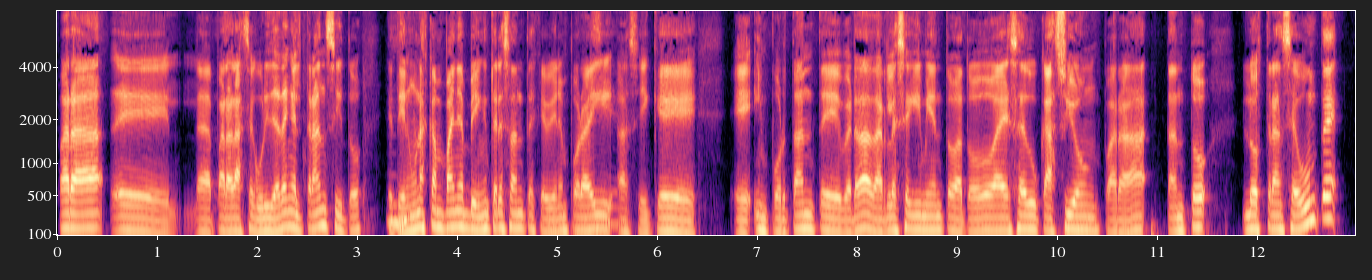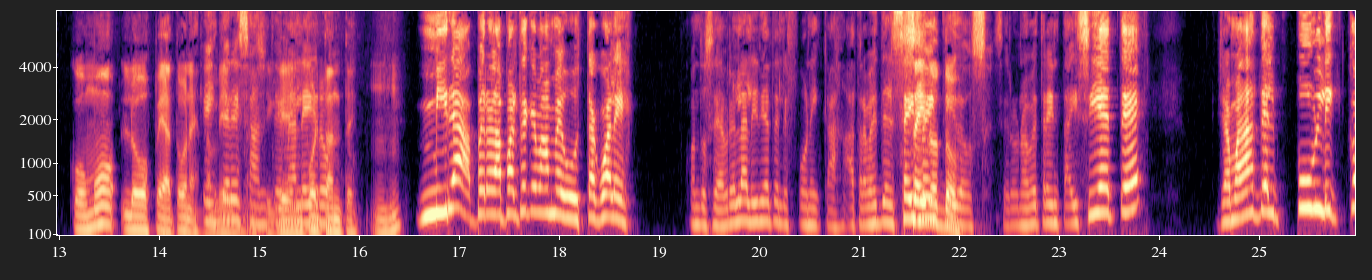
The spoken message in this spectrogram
para, eh, la, para la Seguridad en el Tránsito, que tiene unas campañas bien interesantes que vienen por ahí, así que eh, importante, ¿verdad? Darle seguimiento a toda esa educación para tanto los transeúntes como los peatones Qué también. interesante, Así me que es alegro. importante. Mira, pero la parte que más me gusta, ¿cuál es? Cuando se abre la línea telefónica a través del 622-0937. Llamadas del público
